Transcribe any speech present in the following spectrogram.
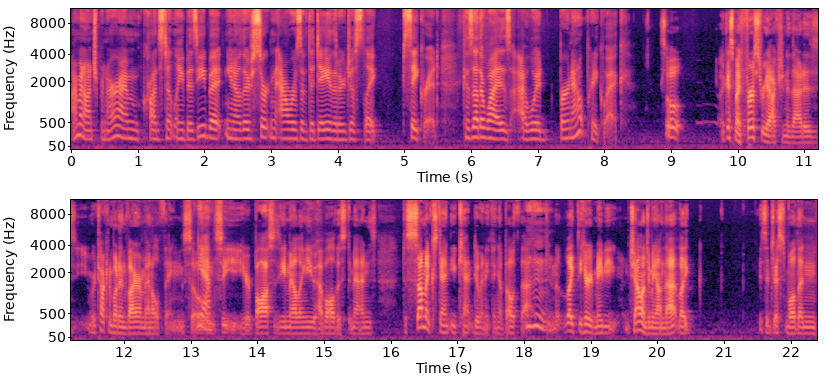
I'm an entrepreneur, I'm constantly busy, but you know, there's certain hours of the day that are just like sacred because otherwise I would burn out pretty quick. So, I guess my first reaction to that is we're talking about environmental things. So, Yeah. see your boss is emailing you, you have all this demands. To some extent, you can't do anything about that. Mm-hmm. I'd like to hear maybe challenge me on that. Like, is it just well then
